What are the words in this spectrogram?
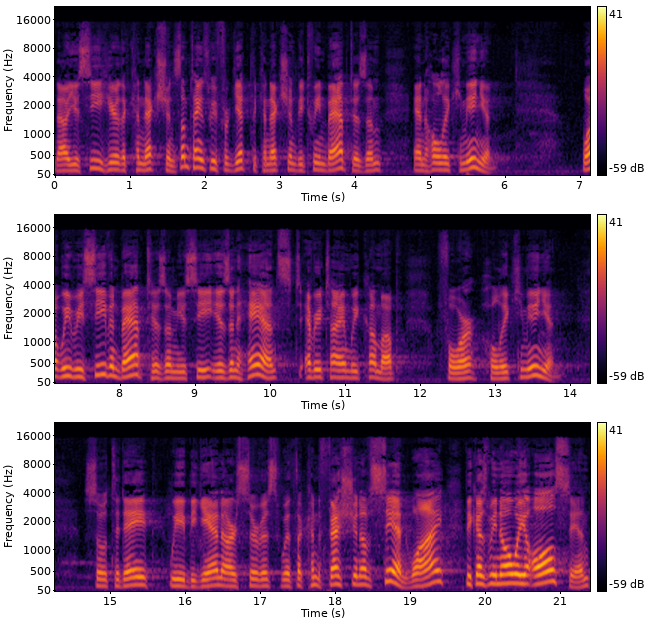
Now, you see here the connection. Sometimes we forget the connection between baptism and Holy Communion. What we receive in baptism, you see, is enhanced every time we come up for Holy Communion. So today we began our service with a confession of sin. Why? Because we know we all sin,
